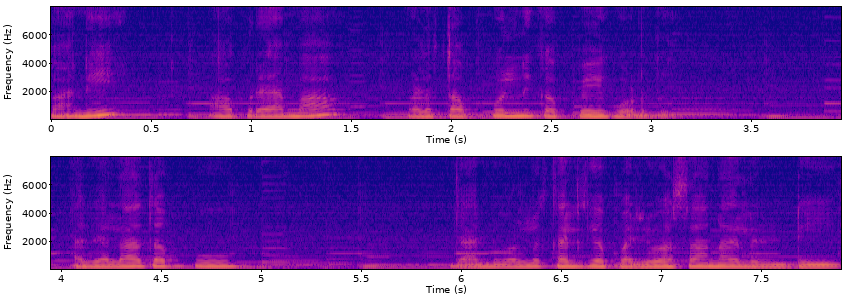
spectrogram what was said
కానీ ఆ ప్రేమ వాళ్ళ తప్పుల్ని కప్పేయకూడదు. అది ఎలా తప్పు? దానివల్ల కలిగే పర్యవసానాలు ఏంటి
